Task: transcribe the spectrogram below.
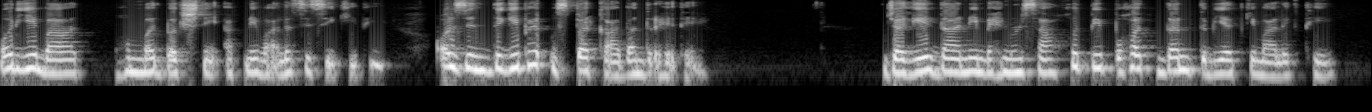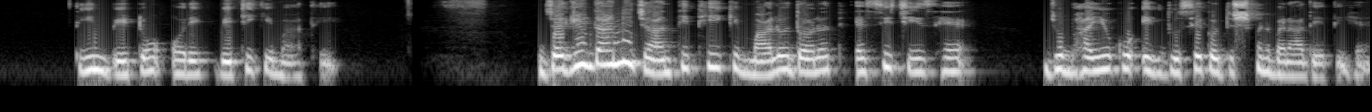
اور یہ بات محمد بخش نے اپنے والد سے سیکھی تھی۔ اور زندگی بھر اس پر کاربند رہے تھے۔ جاگیردانی بہن السا خود بھی بہت نرم طبیعت کی مالک تھی۔ تین بیٹوں اور ایک بیٹی کی ماں تھی۔ جاگیردانی جانتی تھی کہ مال و دولت ایسی چیز ہے جو بھائیوں کو ایک دوسرے کو دشمن بنا دیتی ہے۔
